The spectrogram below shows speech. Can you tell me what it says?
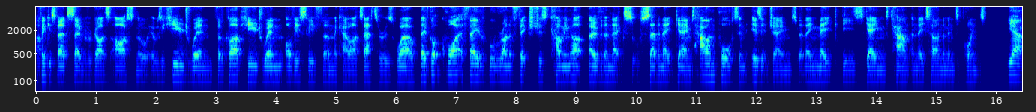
I think it's fair to say with regards to Arsenal, it was a huge win for the club, huge win obviously for Mikel Arteta as well. They've got quite a favourable run of fixtures coming up over the next sort of seven, eight games. How important is it, James, that they make these games count and they turn them into points? Yeah,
